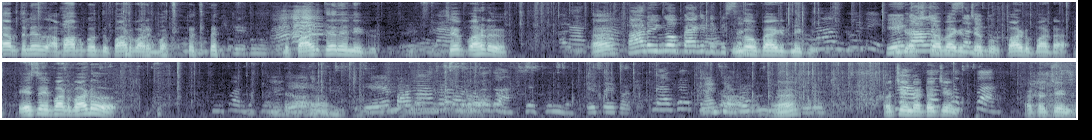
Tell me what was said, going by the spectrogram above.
లేకపోతే లేదు. ఆ పాపకొద్దు పాట పాడకపోతే నువ్వు పాడితేనే నీకు. చెప్పు పాడు. ఇంకొక ప్యాకెట్ నీకు. ఎక్స్ట్రా ప్యాకెట్ చెప్పు. పాడు పాట. ఏసై పాట పాడు? వచ్చేయండి అటు వచ్చేయండి. అటు వచ్చేయండి.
